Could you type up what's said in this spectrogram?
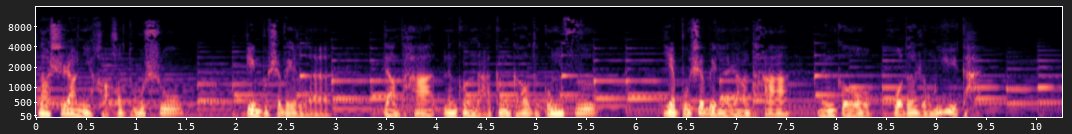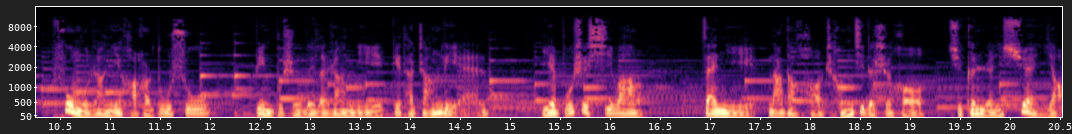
老师让你好好读书，并不是为了让他能够拿更高的工资，也不是为了让他能够获得荣誉感。父母让你好好读书。并不是为了让你给他长脸，也不是希望在你拿到好成绩的时候去跟人炫耀。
